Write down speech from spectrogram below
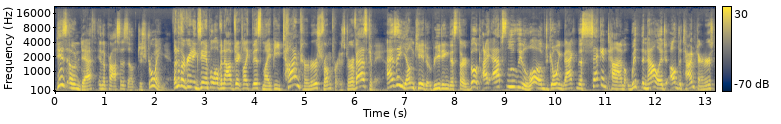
his own death in the process of destroying it. Another great example of an object like this might be time turners from Prisoner of Azkaban. As a young kid reading this third book, I absolutely loved going back the second time with the knowledge of the time turners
